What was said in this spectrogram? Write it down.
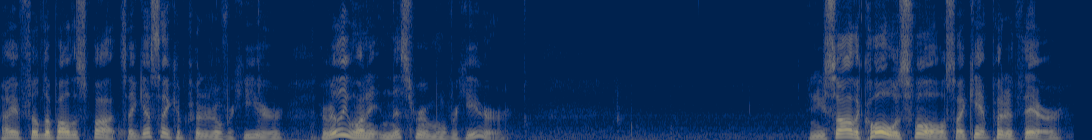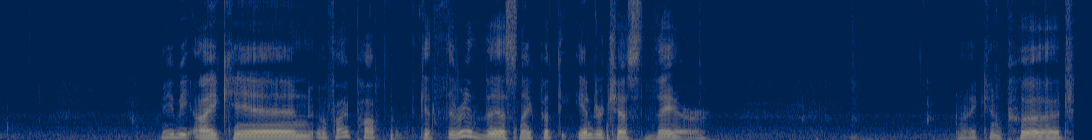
I have filled up all the spots. I guess I could put it over here. I really want it in this room over here. And you saw the coal was full, so I can't put it there. Maybe I can, if I pop, get rid of this and I put the ender chest there. I can put,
